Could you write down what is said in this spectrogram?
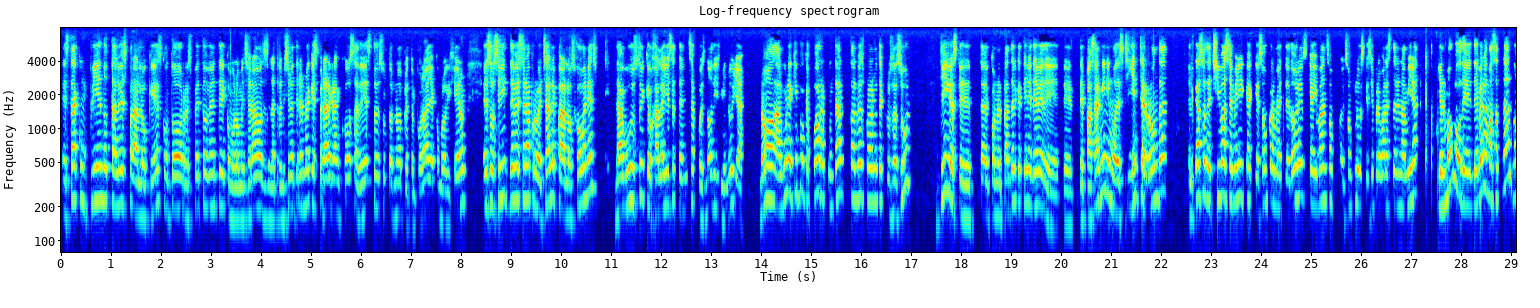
está cumpliendo tal vez para lo que es, con todo respeto, obviamente, como lo mencionábamos desde la transmisión anterior, no hay que esperar gran cosa de esto, es un torneo de pretemporada, ya como lo dijeron. Eso sí, debe ser aprovechable para los jóvenes, da gusto y que ojalá y esa tendencia pues no disminuya. ¿No? Algún equipo que pueda repuntar, tal vez probablemente Cruz Azul, Tigres, que eh, con el plantel que tiene debe de, de, de pasar mínimo de siguiente ronda, el caso de Chivas América, que son prometedores, que ahí van, son, son clubes que siempre van a estar en la mira. Y el modo de, de, ver a Mazatlán, ¿no?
